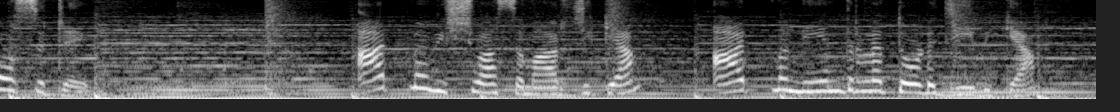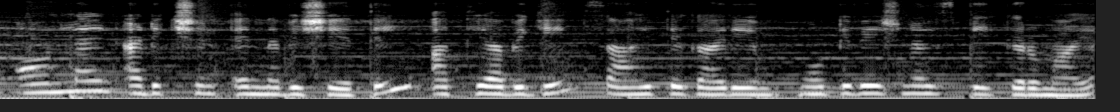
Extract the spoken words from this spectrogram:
പോസിറ്റീവ് ആത്മവിശ്വാസം ആർജിക്കാം ആത്മനിയന്ത്രണത്തോടെ ജീവിക്കാം. ഓൺലൈൻ അഡിക്ഷൻ എന്ന വിഷയത്തിൽ അധ്യാപികയും സാഹിത്യകാരിയും മോട്ടിവേഷണൽ സ്പീക്കറുമായ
